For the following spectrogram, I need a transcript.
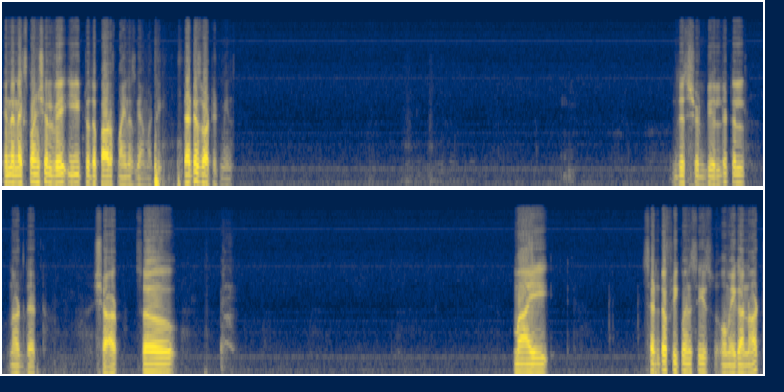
in an exponential way e to the power of minus gamma t. That is what it means. This should be a little not that sharp. So, my center frequency is omega naught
